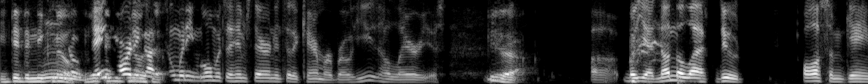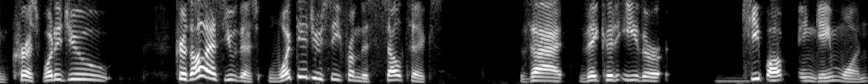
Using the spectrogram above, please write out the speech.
He did the Meek mm, Mill. James Harden got too many moments of him staring into the camera, bro. He's hilarious. He's a. Uh, but yeah, nonetheless, dude, awesome game. Chris, what did you? Chris, I'll ask you this: What did you see from the Celtics that they could either keep up in game one,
